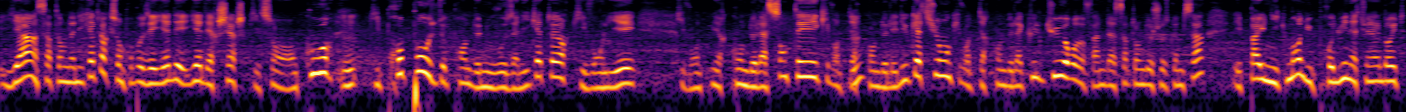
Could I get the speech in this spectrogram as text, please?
il y a un certain nombre d'indicateurs qui sont proposés. Il y, a des, il y a des recherches qui sont en cours, Mm. qui proposent de prendre de nouveaux indicateurs qui vont lier qui vont tenir compte de la santé, qui vont tenir Mhm. compte de l'éducation, qui vont tenir compte de la culture, enfin d'un certain nombre de choses comme ça, et pas uniquement du produit national brut.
